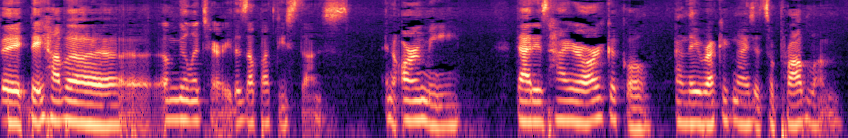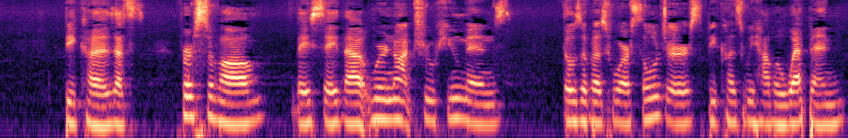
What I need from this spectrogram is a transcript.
They, they have a, a military, the Zapatistas, an army that is hierarchical, and they recognize it's a problem because that's, first of all, they say that we're not true humans, those of us who are soldiers, because we have a weapon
